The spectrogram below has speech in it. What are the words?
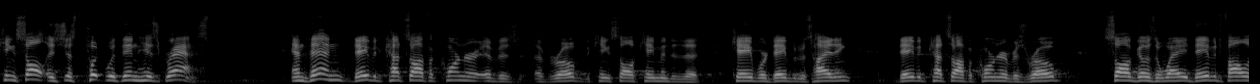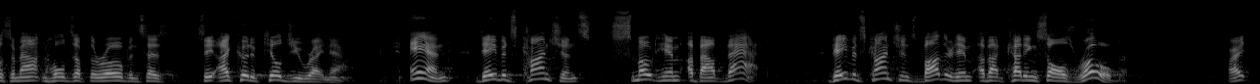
King Saul is just put within his grasp. And then David cuts off a corner of his of robe. The King Saul came into the cave where David was hiding. David cuts off a corner of his robe. Saul goes away. David follows him out and holds up the robe and says, See, I could have killed you right now. And David's conscience smote him about that. David's conscience bothered him about cutting Saul's robe. All right?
